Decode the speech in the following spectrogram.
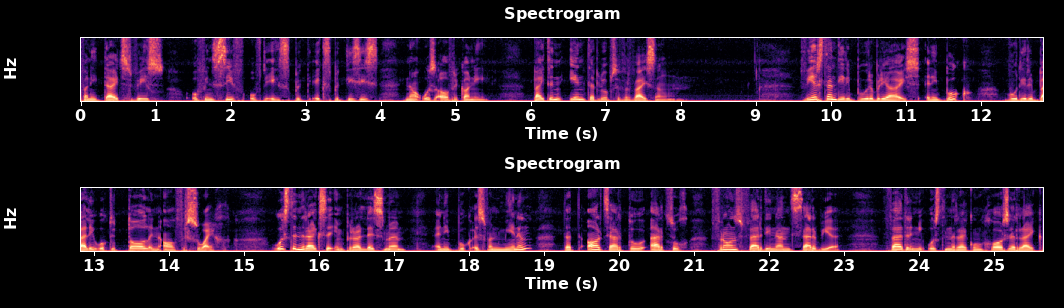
van die Duits West offensief of die expedities na Oost-Afrika nie, buiten een terloopse verwysing. Weerstand dier die boere by die huis. In die boek word die rebellie ook totaal en al verswijg. Oostenrijkse imperialisme in die boek is van mening dat aardshertog Frans Ferdinand Servie verder in die Oostenrijk Hongaarse Rijk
